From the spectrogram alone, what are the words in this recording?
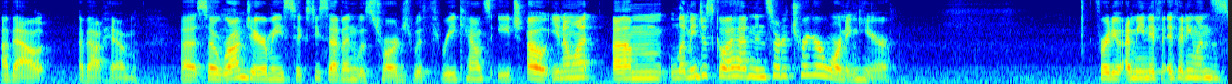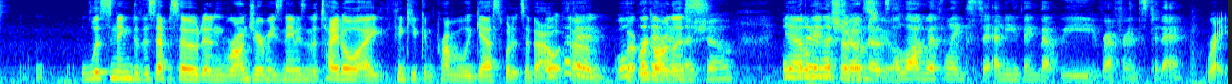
about about him. Uh, so Ron Jeremy, 67, was charged with three counts each. Oh, you know what? Um, let me just go ahead and insert a trigger warning here. For any, I mean, if if anyone's listening to this episode and Ron Jeremy's name is in the title, I think you can probably guess what it's We'll about. put um, it. We'll but regardless, it in the show. We'll Yeah, put it'll it be in in the show notes, notes along with links to anything that we reference today. right.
